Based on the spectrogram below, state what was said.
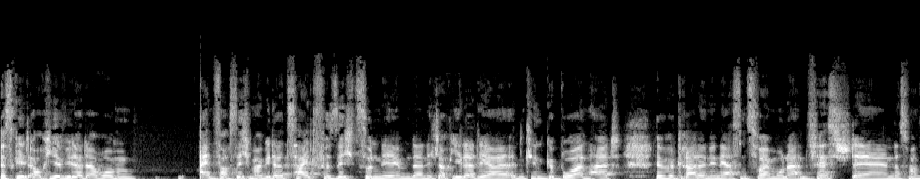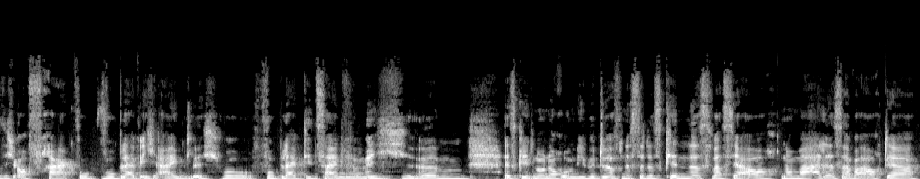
es geht auch hier wieder darum, einfach sich mal wieder Zeit für sich zu nehmen. Denn ich glaube, jeder, der ein Kind geboren hat, der wird gerade in den ersten zwei Monaten feststellen, dass man sich auch fragt, wo, wo bleibe ich eigentlich? Wo, wo bleibt die Zeit für mich? Ähm, es geht nur noch um die Bedürfnisse des Kindes, was ja auch normal ist, aber auch der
